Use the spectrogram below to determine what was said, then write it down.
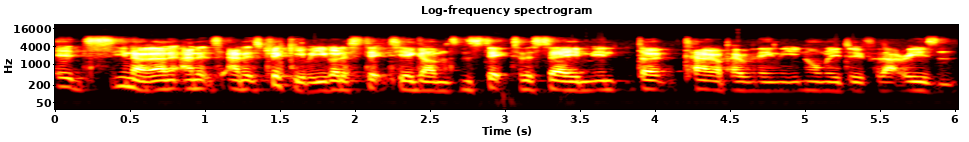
it's you know and, and it's and it's tricky but you've got to stick to your guns and stick to the same don't tear up everything that you normally do for that reason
